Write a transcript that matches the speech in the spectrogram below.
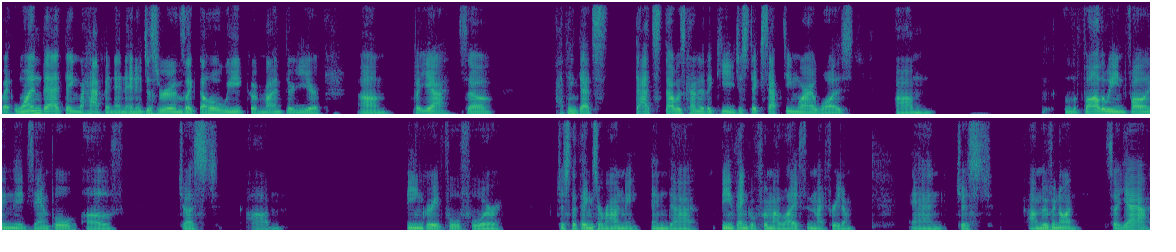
but one bad thing will happen and then it just ruins like the whole week or month or year. Um, but yeah, so I think that's that's that was kind of the key, just accepting where I was, um, following following the example of just um, being grateful for just the things around me and uh, being thankful for my life and my freedom and just uh, moving on. So yeah,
